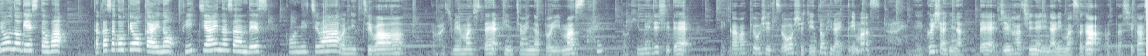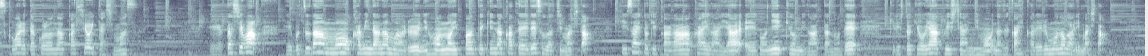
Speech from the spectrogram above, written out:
今日のゲストは高砂教会のフィッチアイナさんですこんにちはこんにちは。はじめまして、ピンチャイナと言います。はい姫路市で英会話教室を主人と開いています。えークリスチャンになって18年になりますが、私が救われた頃の証しをいたします。えー私は、えー仏壇も神棚もある日本の一般的な家庭で育ちました。小さい時から海外や英語に興味があったので、キリスト教やクリスチャンにもなぜか惹かれるものがありました。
